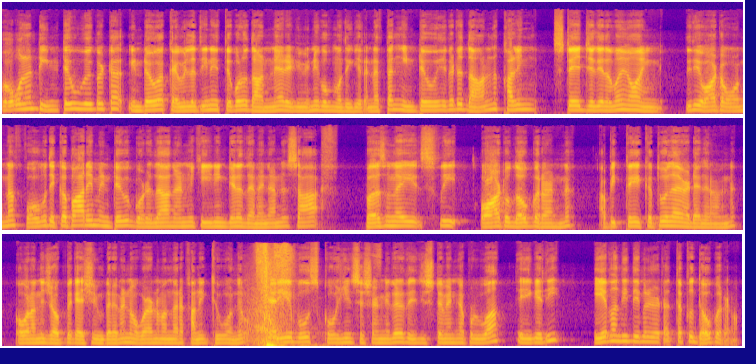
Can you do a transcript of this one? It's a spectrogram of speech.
ඔගලට ඉන්ටව්කට ඉන්ටව කැවිල තින එතකොට දන්න රඩිවෙන කොමති කිය නැතන් ඉන්ටවකට දාන්න කලින් ස්ටේජ්ග තම යයින් ඉති වාට ඔන්න පොම එක පාරමෙන්ටව ගොඩදාගන්න කීනික් ගෙන දැනගන්න සා පර්සනලයිස්ලි පාට උදව් කරන්න අපිත් එකතුල වැඩ කරන්න. ඕන ජොබ් කැශම් කරන ඔගරන මන්දර කනික්වන්න හැරිය බෝස් කෝජන් සේෂන් එක රජිස්ටමෙන් පුළුව ඒගෙද ඒ වගේ තිබලට අපපු දව් කරනවා.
